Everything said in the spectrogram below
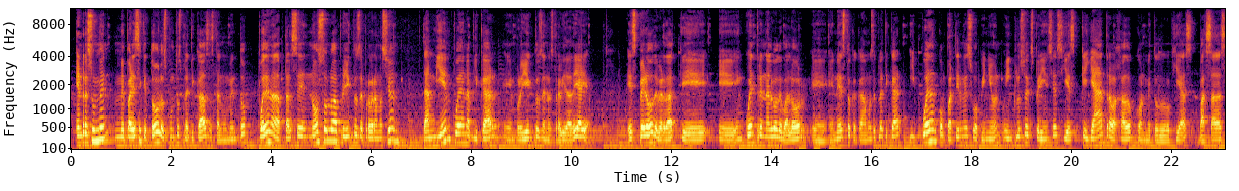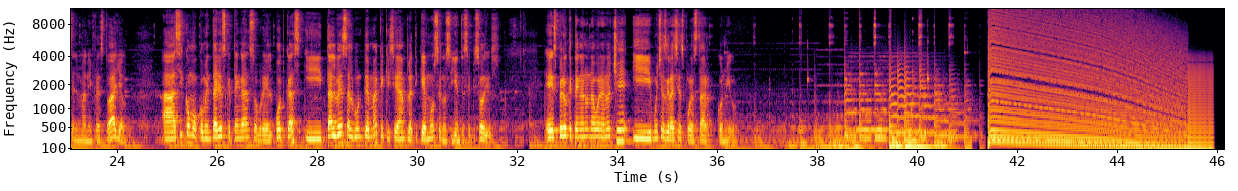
En resumen, me parece que todos los puntos platicados hasta el momento pueden adaptarse no solo a proyectos de programación, también pueden aplicar en proyectos de nuestra vida diaria. Espero de verdad que eh, encuentren algo de valor eh, en esto que acabamos de platicar y puedan compartirme su opinión o incluso experiencias si es que ya han trabajado con metodologías basadas en el manifiesto Agile. Así como comentarios que tengan sobre el podcast y tal vez algún tema que quisieran platiquemos en los siguientes episodios. Espero que tengan una buena noche y muchas gracias por estar conmigo.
